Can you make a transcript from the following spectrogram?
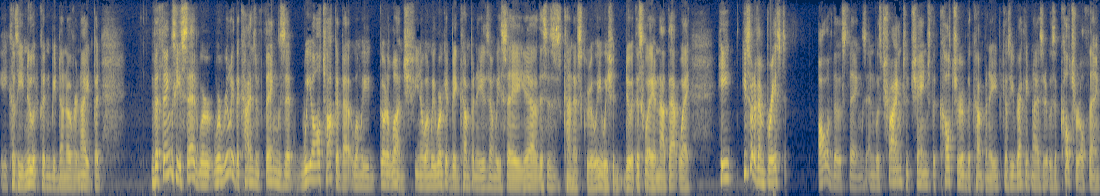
because he knew it couldn't be done overnight. But the things he said were, were really the kinds of things that we all talk about when we go to lunch. You know, when we work at big companies and we say, yeah, this is kind of screwy. We should do it this way and not that way. He, he sort of embraced all of those things and was trying to change the culture of the company because he recognized that it was a cultural thing.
